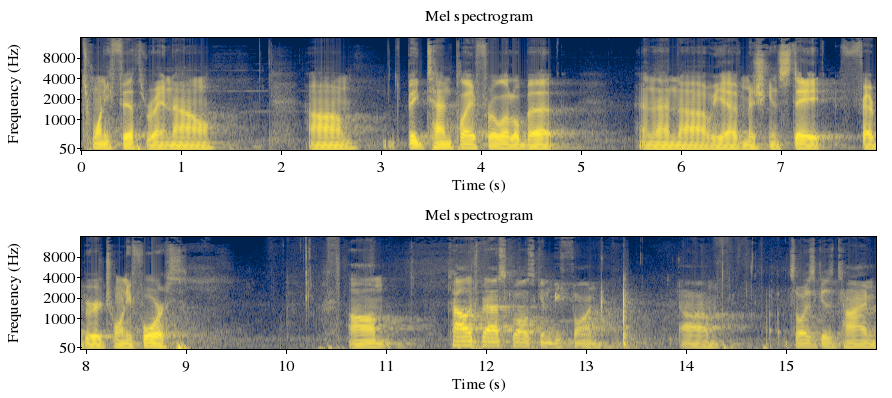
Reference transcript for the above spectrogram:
25th right now. Um, Big Ten play for a little bit. And then uh, we have Michigan State, February 24th. Um, college basketball is going to be fun. Um, it's always a good time.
